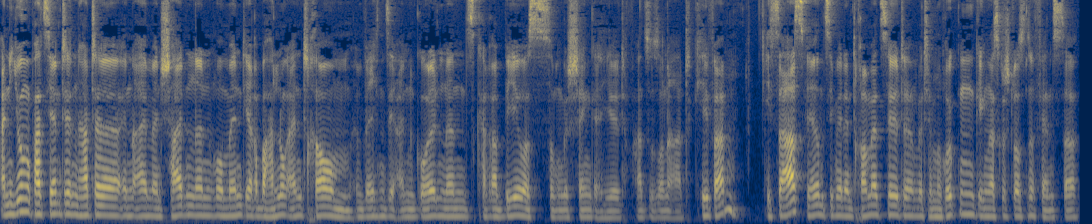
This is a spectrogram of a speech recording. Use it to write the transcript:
Eine junge Patientin hatte in einem entscheidenden Moment ihrer Behandlung einen Traum, in welchem sie einen goldenen Skarabäus zum Geschenk erhielt, also so eine Art Käfer. Ich saß, während sie mir den Traum erzählte, mit dem Rücken gegen das geschlossene Fenster.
